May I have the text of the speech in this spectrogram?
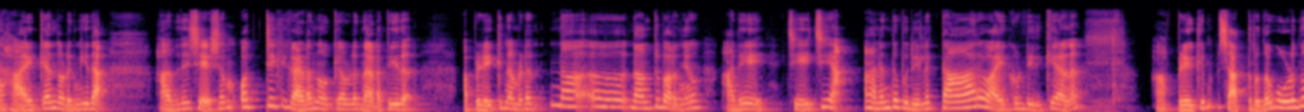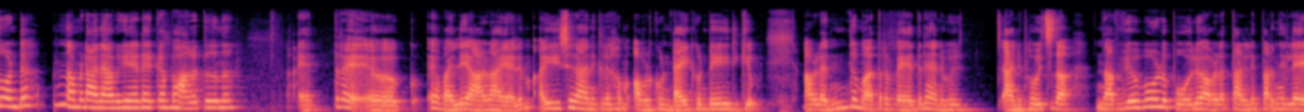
സഹായിക്കാൻ തുടങ്ങിയതാ. അതിനുശേഷം ഒറ്റയ്ക്ക് കട നോക്കി അവൾ നടത്തിയത്. അപ്പോഴേക്കും നമ്മുടെ നന്ദ് പറഞ്ഞു അതെ ചേച്ചി അനന്തപുരിയിലെ താരമായിക്കൊണ്ടിരിക്കുകയാണ്. അപ്പോഴേക്കും ശത്രുത കൂടുന്നുമുണ്ട് നമ്മുടെ അനാമികയുടെയൊക്കെ ഭാഗത്തു നിന്ന്. എത്ര വലിയ ആളായാലും ഈശ്വരാനുഗ്രഹം അവൾക്ക് ഉണ്ടായിക്കൊണ്ടേയിരിക്കും അവൾ എന്തുമാത്രം വേദന അനുഭവി അനുഭവിച്ചതാ നവ്യപോൾ പോലും അവളെ തള്ളിപ്പറഞ്ഞില്ലേ?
